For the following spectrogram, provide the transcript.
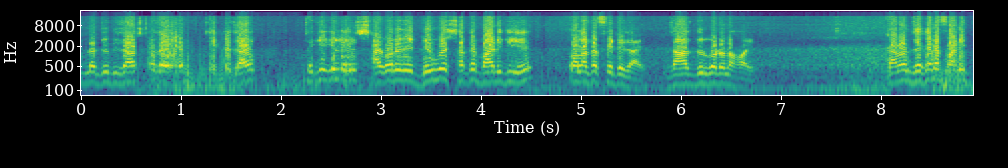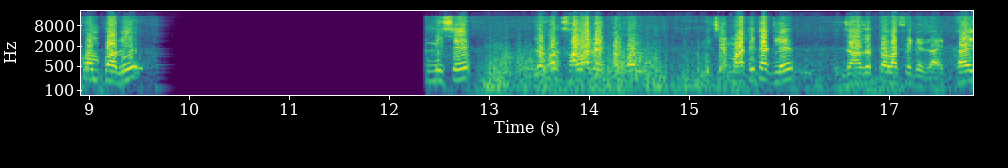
আপনার যদি জাহাজটা থেকে যায়, থেকে গেলে সাগরের এই ঢেউয়ের সাথে বাড়ি দিয়ে তলাটা ফেটে যায়, জাহাজ দুর্ঘটনা হয়। কারণ যেখানে পানি কম পাবে, নিচে যখন ফালাবে, তখন নিচে মাটি থাকলে জাহাজের তলা ফেটে যায়। তাই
